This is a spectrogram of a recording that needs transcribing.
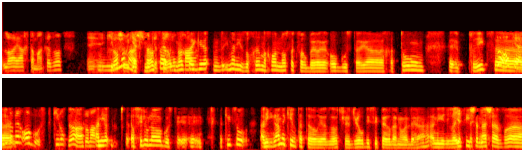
לא היה החתמה כזאת? כאילו לא הגיע קצת נוסה? הגיע, אם אני זוכר נכון, נוסה כבר באוגוסט היה חתום, פריצה... לא, אוקיי, אני מדבר אוגוסט. כאילו, לא, כלומר... אני, אפילו לא אוגוסט. בקיצור, אני גם מכיר את התיאוריה הזאת שג'ורדי סיפר לנו עליה. אני ראיתי שנה שעברה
